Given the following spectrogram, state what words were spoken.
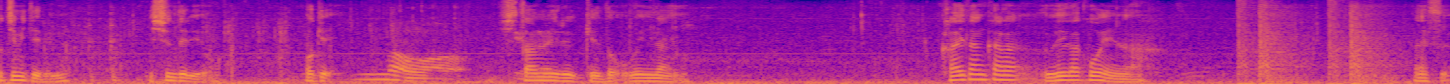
っち見てる？一瞬出るよ。オッケー。今は下見るけど上いない。階段から上が怖えな。ナイス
